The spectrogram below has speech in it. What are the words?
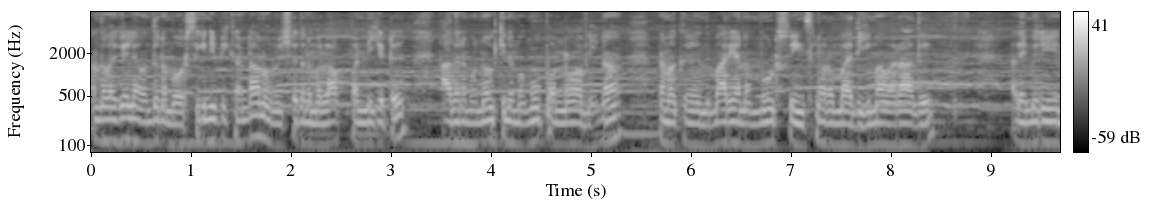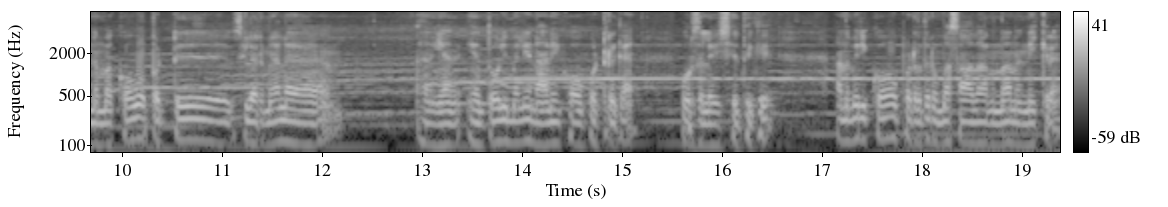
அந்த வகையில் வந்து நம்ம ஒரு சிக்னிஃபிகண்ட்டான ஒரு விஷயத்தை நம்ம லாக் பண்ணிக்கிட்டு அதை நம்ம நோக்கி நம்ம மூவ் பண்ணோம் அப்படின்னா நமக்கு இந்த மாதிரியான மூட் ஸ்விங்ஸ்லாம் ரொம்ப அதிகமாக வராது. அதேமாரி நம்ம கோவப்பட்டு சிலர் மேலே என் என் தோழி மேலேயே நானே கோவப்பட்டிருக்கேன் ஒரு சில விஷயத்துக்கு. அந்தமாரி கோவப்படுறது ரொம்ப சாதாரணம் தான் நினைக்கிறேன்.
